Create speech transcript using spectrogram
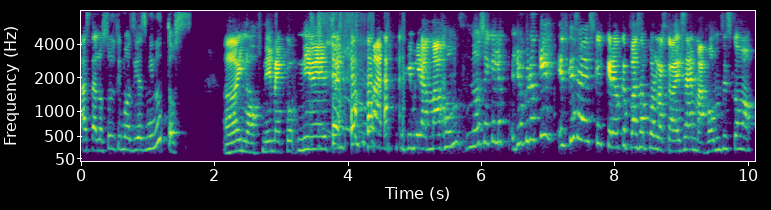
hasta los últimos diez minutos. Ay, no, ni me, ni me porque mira, Mahomes, no sé qué le, yo creo que, es que sabes que creo que pasa por la cabeza de Mahomes, es como,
